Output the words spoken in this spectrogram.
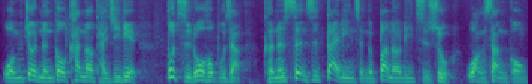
我们就能够看到台积电不止落后补涨，可能甚至带领整个半导体指数往上攻。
